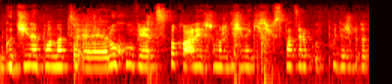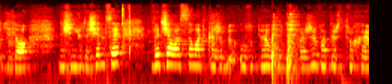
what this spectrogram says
godzinę ponad e, ruchu, więc spoko, ale jeszcze może dzisiaj na jakiś spacer pójdę, żeby dobić do 10 tysięcy. Wleciała sałatka, żeby uzupełnić warzywa, też trochę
